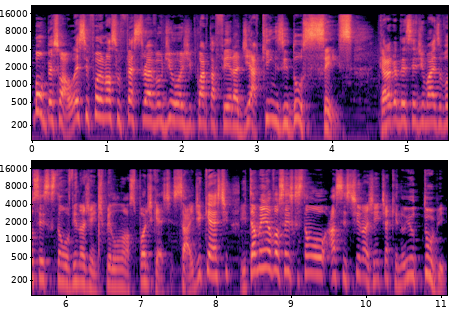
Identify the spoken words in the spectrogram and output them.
Bom pessoal, esse foi o nosso Fast Travel de hoje, quarta-feira, dia 15 do 6. Quero agradecer demais a vocês que estão ouvindo a gente pelo nosso podcast Sidecast e também a vocês que estão assistindo a gente aqui no YouTube.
